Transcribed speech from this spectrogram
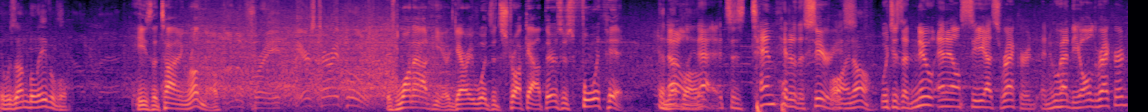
It was unbelievable. He's the tying run, though. Unafraid. Here's Terry Puhl. There's one out here. Gary Woods had struck out. There's his fourth hit. And Not that only ball- that, it's his 10th hit of the series. Oh, I know. Which is a new NLCS record. And who had the old record?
